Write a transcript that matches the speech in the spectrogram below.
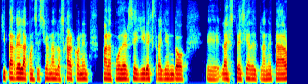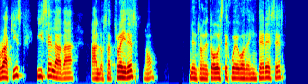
quitarle la concesión a los Harkonnen para poder seguir extrayendo eh, la especie del planeta Arrakis y se la da a los Atreides, ¿no? Dentro de todo este juego de intereses,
